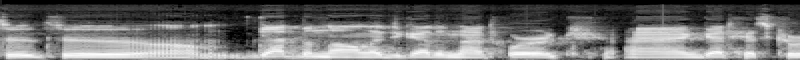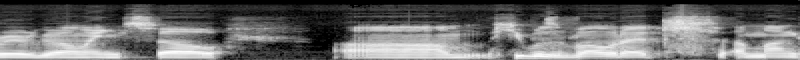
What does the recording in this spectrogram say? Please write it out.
to to um, get the knowledge, get the network, and get his career going. So um, he was voted among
